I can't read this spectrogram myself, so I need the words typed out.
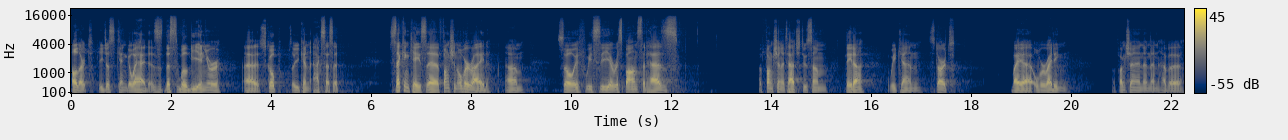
alert. You just can go ahead. This, will be in your uh, scope, so you can access it. Second case, uh, function override. Um, so if we see a response that has a function attached to some data, we can start by uh, overriding function and then have a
